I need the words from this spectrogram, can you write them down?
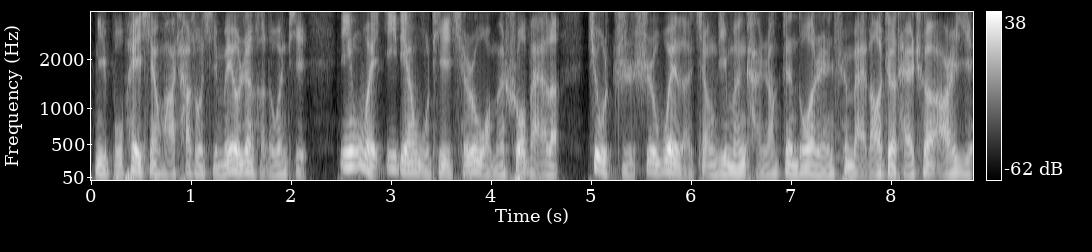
你不配限滑差速器没有任何的问题，因为 1.5T 其实我们说白了就只是为了降低门槛，让更多人去买到这台车而已，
